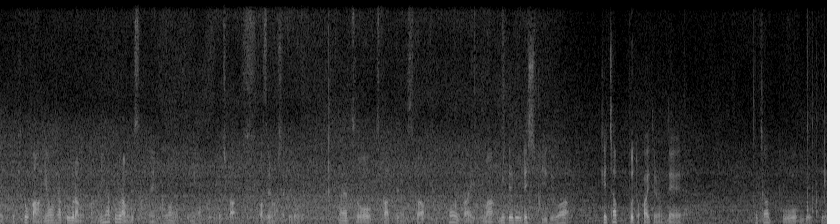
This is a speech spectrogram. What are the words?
えー、と1缶 400g か。な 200g ですよね。400200どっちか忘れましたけどのやつを使ってるんですが今回今見てるレシピではケチャップと書いてるんでケチャップを入れていき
